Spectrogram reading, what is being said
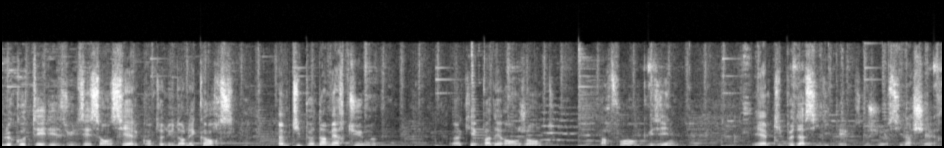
le côté des huiles essentielles contenues dans l'écorce, un petit peu d'amertume hein, qui n'est pas dérangeante parfois en cuisine, et un petit peu d'acidité parce que j'ai aussi la chair.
